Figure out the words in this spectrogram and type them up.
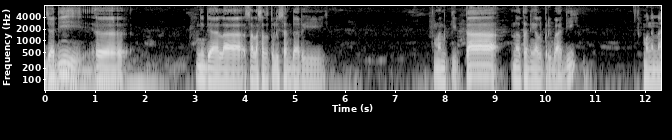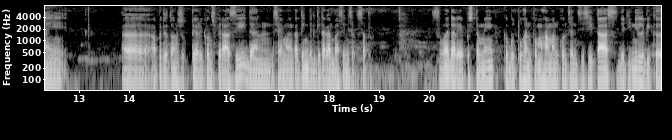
Jadi eh, ini adalah salah satu tulisan dari teman kita Nathaniel pribadi mengenai uh, apa itu teori konspirasi dan saya mengangkat ini dan kita akan bahas ini satu-satu. Semua dari epistemik, kebutuhan pemahaman konsensisitas. Jadi ini lebih ke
